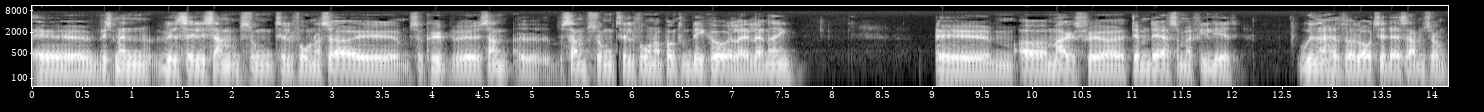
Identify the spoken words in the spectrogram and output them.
øh, hvis man vil sælge Samsung-telefoner, så, øh, så køb øh, sam, øh, samsungtelefoner.dk eller et eller andet, ikke? Øh, og markedsføre dem der som affiliate, uden at have fået lov til deres Samsung.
